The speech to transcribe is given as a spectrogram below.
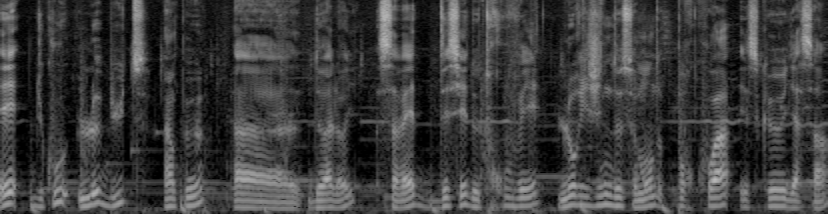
Et du coup, le but, un peu, euh, de Aloy, ça va être d'essayer de trouver l'origine de ce monde. Pourquoi est-ce qu'il y a ça?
